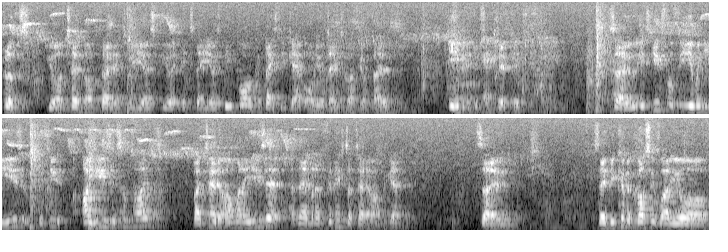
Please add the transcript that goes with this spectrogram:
plugs your turned on phone into a USB, into their USB port can basically get all your data off your phone, even if it's encrypted. So it's useful for you when you use it. If you, I use it sometimes, but I turn it on when I use it, and then when I'm finished, I turn it off again. So, so if you come across it while you're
